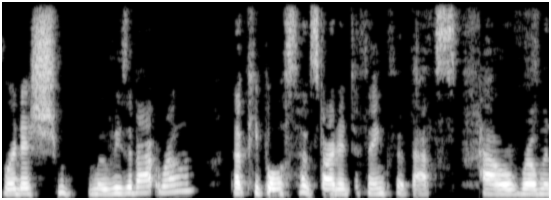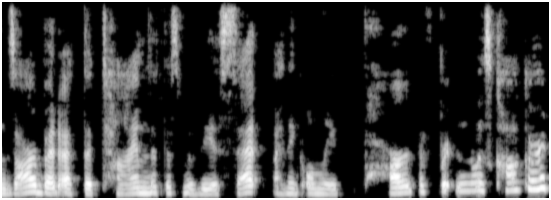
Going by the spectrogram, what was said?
British movies about Rome that people have started to think that that's how Romans are. But at the time that this movie is set, I think only part of Britain was conquered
